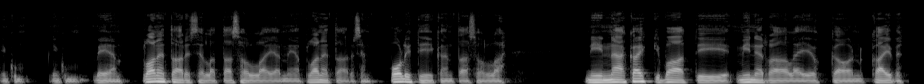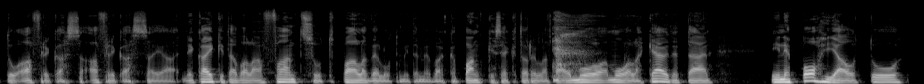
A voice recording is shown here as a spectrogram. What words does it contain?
niin kuin niin kuin meidän planetaarisella tasolla ja meidän planetaarisen politiikan tasolla, niin nämä kaikki vaatii mineraaleja, jotka on kaivettu Afrikassa, Afrikassa ja ne kaikki tavallaan fantsut, palvelut, mitä me vaikka pankkisektorilla tai muualla käytetään, niin ne pohjautuu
